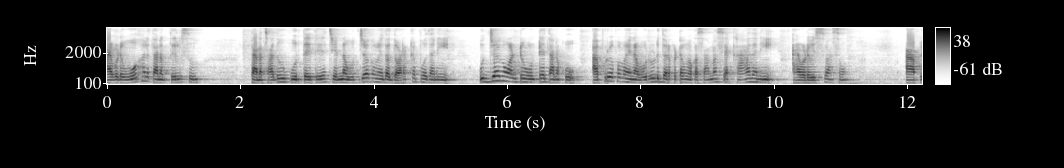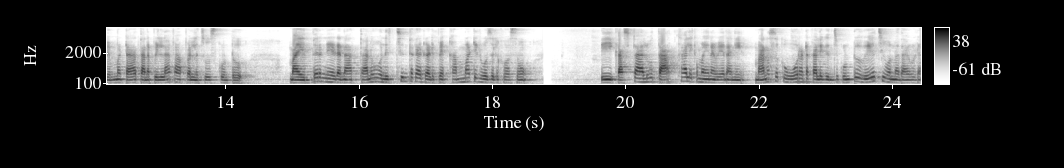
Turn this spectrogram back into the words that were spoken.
ఆవిడ ఊహలు తనకు తెలుసు. తన చదువు పూర్తయితే చిన్న ఉద్యోగం ఏదో దొరక్కపోదని ఉద్యోగం అంటూ ఉంటే తనకు అపురూపమైన వరుడు దొరకటం ఒక సమస్య కాదని ఆవిడ విశ్వాసం. ఆ పిమ్మట తన పిల్లా పాపల్ని చూసుకుంటూ మా ఇద్దరి నీడన తనువు నిశ్చింతగా గడిపే కమ్మటి రోజుల కోసం ఈ కష్టాలు తాత్కాలికమైనవేనని మనసుకు ఊరట కలిగించుకుంటూ వేచి ఉన్నదావిడ.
